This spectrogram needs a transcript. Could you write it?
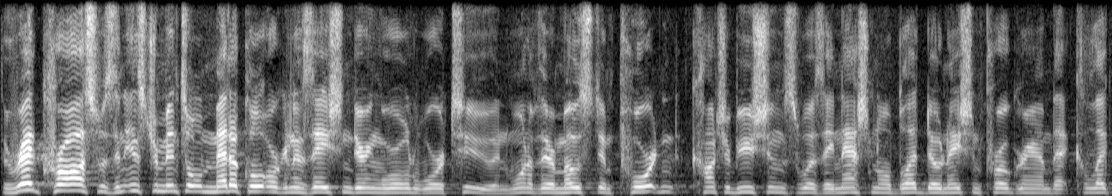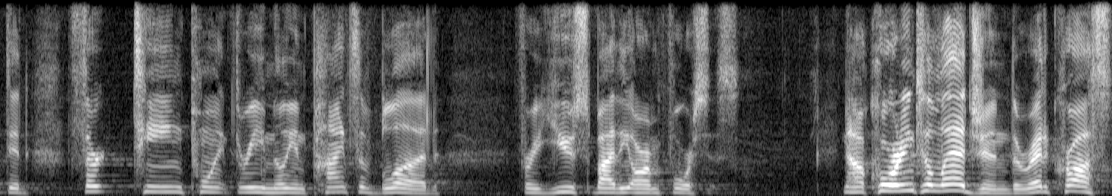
The Red Cross was an instrumental medical organization during World War II, and one of their most important contributions was a national blood donation program that collected 13.3 million pints of blood for use by the armed forces. Now, according to legend, the Red Cross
